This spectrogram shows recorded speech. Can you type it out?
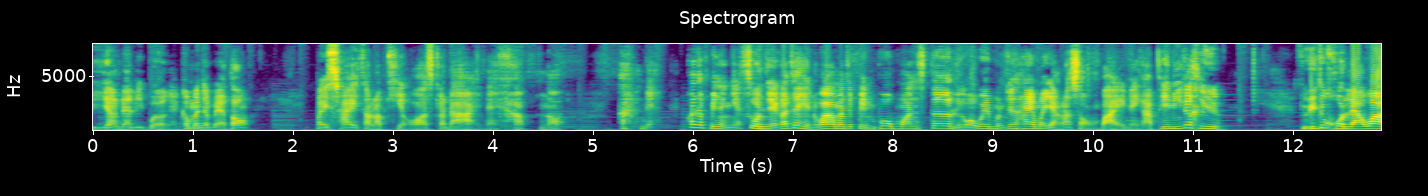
ดีๆอย่างแดลิเบิร์กก็มันจะแบบต้อง ไปใช้สำหรับเคียออสก็ได้นะครับเนาะอะเนี่ยก็จะเป็นอย่างเงี้ยส่วนใหญ่ก็จะเห็นว่ามันจะเป็นพวกมอนสเตอร์หรือว่าเวทมันก็ให้มาอย่างละ 2 ใบนะครับ ทีนี้ก็คืออยู่ที่ทุกคนแล้วว่า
